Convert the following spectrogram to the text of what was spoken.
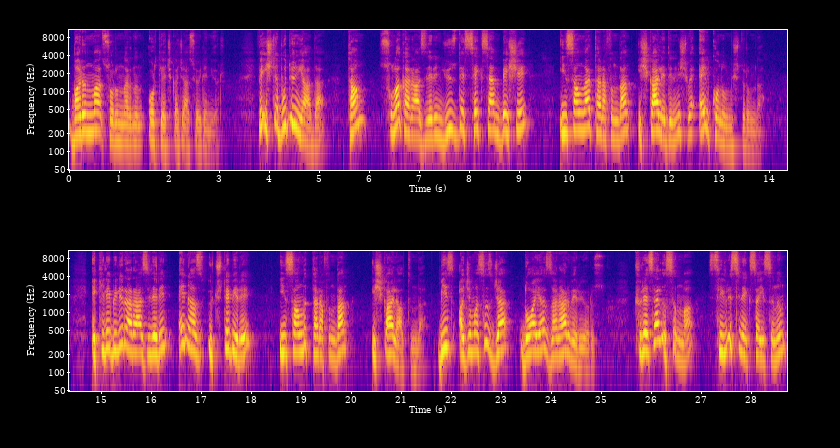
barınma sorunlarının ortaya çıkacağı söyleniyor. Ve işte bu dünyada tam sulak arazilerin %85'i insanlar tarafından işgal edilmiş ve el konulmuş durumda. Ekilebilir arazilerin en az üçte biri insanlık tarafından işgal altında. Biz acımasızca doğaya zarar veriyoruz. Küresel ısınma sivrisinek sayısının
